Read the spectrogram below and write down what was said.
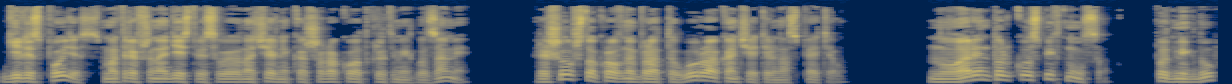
Гелисподис, смотревший на действия своего начальника широко открытыми глазами, решил, что кровный брат Телура окончательно спятил. Но Ларин только усмехнулся, подмигнув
